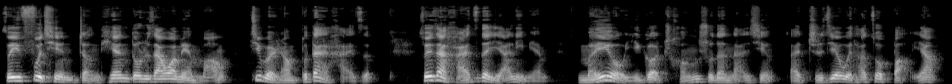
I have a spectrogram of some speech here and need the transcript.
所以父亲整天都是在外面忙，基本上不带孩子，所以在孩子的眼里面，没有一个成熟的男性来直接为他做榜样。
